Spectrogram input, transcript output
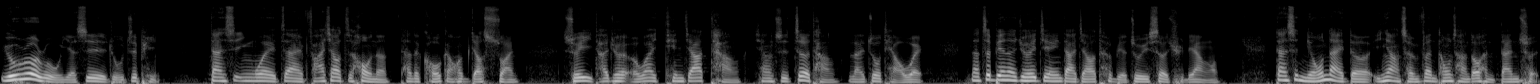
优酪乳也是乳制品，但是因为在发酵之后呢，它的口感会比较酸，所以它就会额外添加糖，像是蔗糖来做调味。那这边呢，就会建议大家要特别注意摄取量哦。但是牛奶的营养成分通常都很单纯，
